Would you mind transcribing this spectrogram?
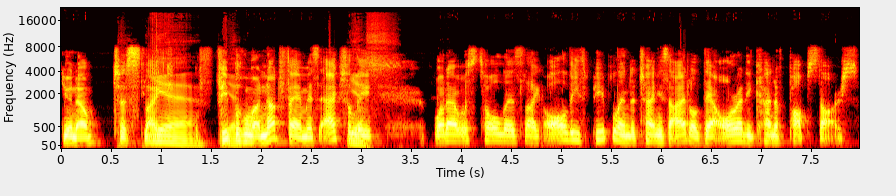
you know, just like yeah, people yeah. who are not famous. Actually, yes. What I was told is like all these people in the Chinese Idol, they're already kind of pop stars.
